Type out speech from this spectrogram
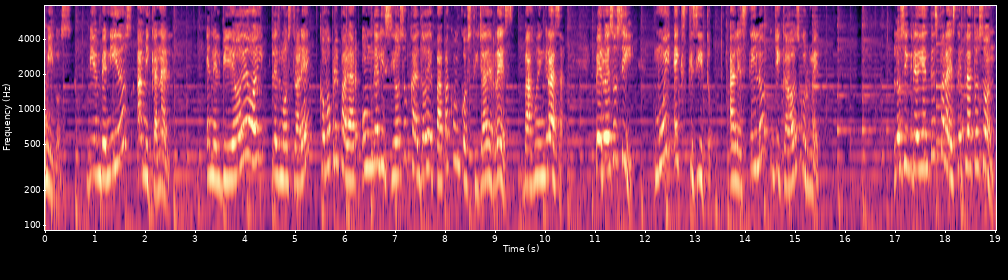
amigos, bienvenidos a mi canal. En el video de hoy les mostraré cómo preparar un delicioso caldo de papa con costilla de res, bajo en grasa, pero eso sí, muy exquisito, al estilo Gicaos Gourmet. Los ingredientes para este plato son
